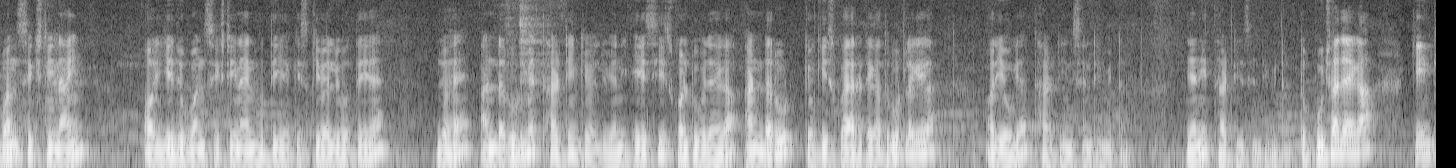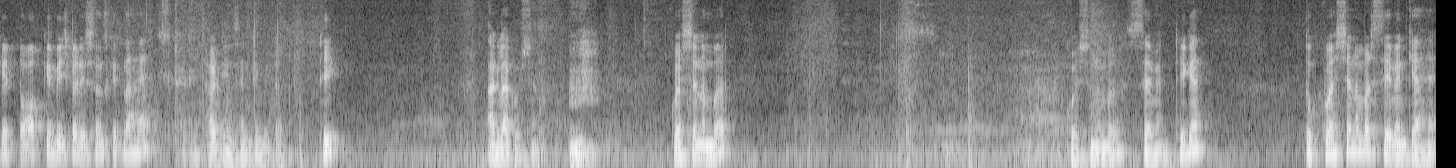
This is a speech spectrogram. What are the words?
one sixty nine और ये जो वन सिक्सटी नाइन होती है किसकी वैल्यू होती है? जो है अंडर रूट में थर्टीन की वैल्यू यानी ए सी इक्वल टू हो जाएगा अंडर रूट क्योंकि स्क्वायर हटेगा तो रूट लगेगा और ये हो गया थर्टीन सेंटीमीटर यानी थर्टीन सेंटीमीटर तो पूछा जाएगा कि इनके टॉप के बीच का डिस्टेंस कितना है? थर्टीन सेंटीमीटर ठीक? अगला question question number question number seven ठीक है? तो क्वेश्चन नंबर सेवन क्या है?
